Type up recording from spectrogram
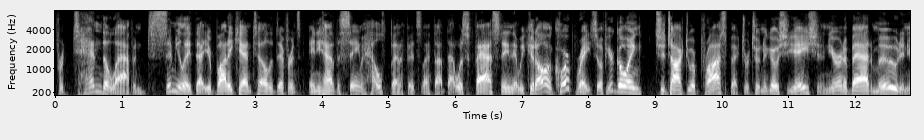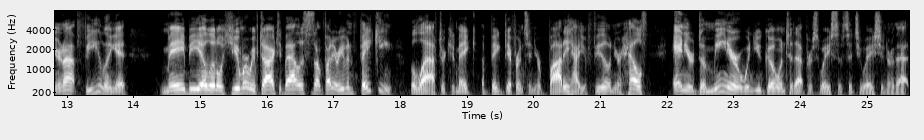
pretend to laugh and simulate that, your body can't tell the difference and you have the same health benefits. And I thought that was fascinating that we could all incorporate. So if you're going to talk to a prospect or to a negotiation and you're in a bad mood and you're not feeling it, maybe a little humor we've talked about, listen something funny, or even faking the laughter can make a big difference in your body, how you feel, and your health, and your demeanor when you go into that persuasive situation or that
